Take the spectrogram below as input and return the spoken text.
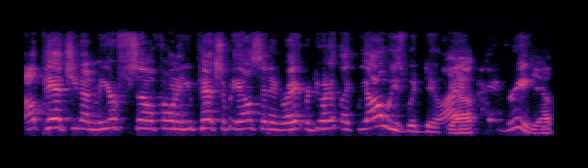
I'll patch you on your cell phone and you patch somebody else in, and right, we're doing it like we always would do. I, I agree. Yep.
